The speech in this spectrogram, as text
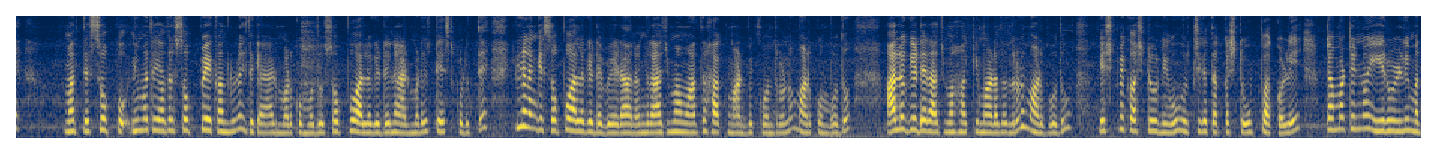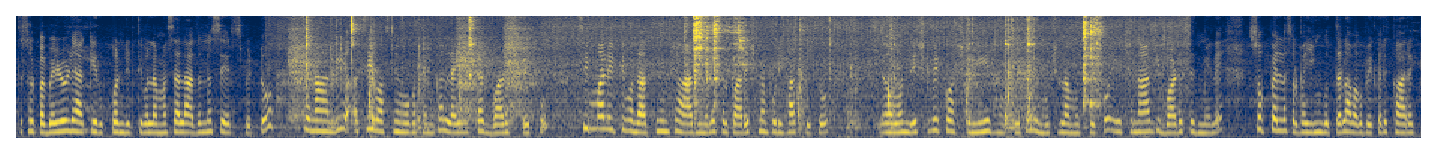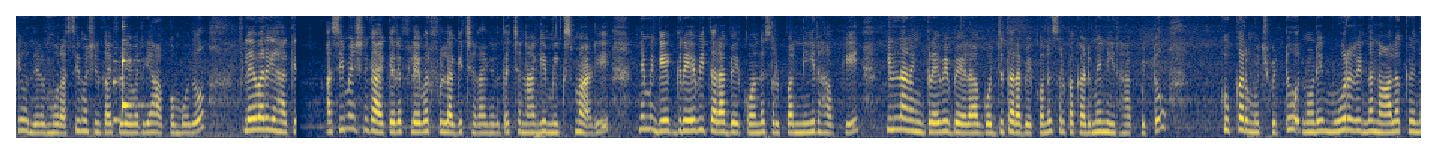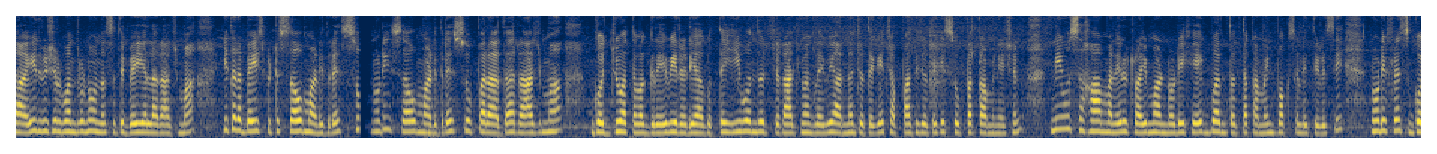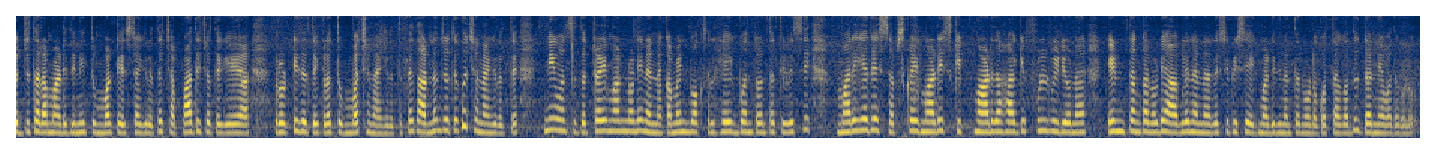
ಮತ್ತು ಸೊಪ್ಪು, ನಿಮ್ಮ ಹತ್ರ ಯಾವ್ದಾರು ಸೊಪ್ಪು ಬೇಕಂದ್ರೂ ಇದಕ್ಕೆ ಆ್ಯಡ್ ಮಾಡ್ಕೊಬೋದು. ಸೊಪ್ಪು, ಆಲೂಗಡ್ಡೆನ ಆ್ಯಡ್ ಮಾಡಿದ್ರೆ ಟೇಸ್ಟ್ ಕೊಡುತ್ತೆ. ಇಲ್ಲ ನನಗೆ ಸೊಪ್ಪು, ಆಲೂಗಡ್ಡೆ ಬೇಡ, ನಂಗೆ ರಾಜ್ಮಾ ಮಾತ್ರ ಹಾಕಿ ಮಾಡಬೇಕು ಅಂದ್ರೂ ಮಾಡ್ಕೊಬೋದು. ಆಲೂಗೆಡ್ಡೆ, ರಾಜ್ಮಾ ಹಾಕಿ ಮಾಡೋದಂದ್ರೂ ಮಾಡ್ಬೋದು. ಎಷ್ಟು ಬೇಕೋ ಅಷ್ಟು ನೀವು ರುಚಿಗೆ ತಕ್ಕಷ್ಟು ಉಪ್ಪು ಹಾಕ್ಕೊಳ್ಳಿ ಟಮಟೆನೂ, ಈರುಳ್ಳಿ ಮತ್ತು ಸ್ವಲ್ಪ ಬೆಳ್ಳುಳ್ಳಿ ಹಾಕಿ ರುಬ್ಕೊಂಡಿರ್ತೀವಲ್ಲ ಮಸಾಲ, ಅದನ್ನು ಸೇರಿಸ್ಬಿಟ್ಟು ಚೆನ್ನಾಗಿ ಹಸಿ ವಾಸನೆ ಹೋಗೋ ತನಕ ಲೈಟಾಗಿ ಬಾಡಿಸ್ಬೇಕು. ಸಿಮ್ಮಲ್ಲಿ ಇಟ್ಟು ಒಂದು ಹತ್ತು ನಿಮಿಷ ಆದಮೇಲೆ ಸ್ವಲ್ಪ ಅರಿಶಿನ ಪುಡಿ ಹಾಕಿಬಿಟ್ಟು ಒಂದು ಎಷ್ಟು ಬೇಕೋ ಅಷ್ಟು ನೀರು ಹಾಕಿಬಿಟ್ಟು ನೀವು ಮುಚ್ಚಳ ಮುಚ್ಚಬೇಕು ಈ ಚೆನ್ನಾಗಿ ಬಾಡಿಸಿದ ಮೇಲೆ ಸೊಪ್ಪೆಲ್ಲ ಸ್ವಲ್ಪ ಹಿಂಗುತ್ತಲ್ಲ ಅವಾಗ ಬೇಕಾದ್ರೆ ಖಾರಕ್ಕೆ ಒಂದು ಎರಡು ಮೂರು ಹಸಿಮೆಣ್ಸಿನ್ಕಾಯಿ ಫ್ಲೇವರ್ಗೆ ಹಾಕ್ಕೊಬೋದು ಫ್ಲೇವರ್ಗೆ ಹಾಕಿ ಹಸಿಮೆಣ್ಸಿನ್ಕಾಯಿ ಹಾಕಿದರೆ ಫ್ಲೇವರ್ ಫುಲ್ಲಾಗಿ ಚೆನ್ನಾಗಿರುತ್ತೆ, ಚೆನ್ನಾಗಿ ಮಿಕ್ಸ್ ಮಾಡಿ. ನಿಮಗೆ ಗ್ರೇವಿ ಥರ ಬೇಕು ಅಂದರೆ ಸ್ವಲ್ಪ ನೀರು ಹಾಕಿ, ಇಲ್ಲ ನಂಗೆ ಗ್ರೇವಿ ಬೇಡ, ಗೊಜ್ಜು ಥರ ಬೇಕು ಅಂದರೆ ಸ್ವಲ್ಪ ಕಡಿಮೆ ನೀರು ಹಾಕಿಬಿಟ್ಟು ಕುಕ್ಕರ್ ಮುಚ್ಚಿಬಿಟ್ಟು ನೋಡಿ, ಮೂರರಿಂದ ನಾಲ್ಕರಿಂದ ಐದು ವಿಷಲ್ ಬಂದ್ರೂ ಒಂದೊಂದು ಸತಿ ಬೇಯಲ್ಲ ರಾಜ್ಮಾ. ಈ ಥರ ಬೇಯಿಸ್ಬಿಟ್ಟು ಸರ್ವ್ ಮಾಡಿದರೆ ಸು, ನೋಡಿ ಸರ್ವ್ ಮಾಡಿದರೆ ಸೂಪರ್ ಆದ ರಾಜ್ಮಾ ಗೊಜ್ಜು ಅಥವಾ ಗ್ರೇವಿ ರೆಡಿ ಆಗುತ್ತೆ. ಈ ಒಂದು ರಾಜ್ಮಾ ಗ್ರೇವಿ ಅನ್ನ ಜೊತೆಗೆ, ಚಪಾತಿ ಜೊತೆಗೆ ಸೂಪರ್ ಕಾಂಬಿನೇಷನ್. ನೀವು ಸಹ ಮನೇಲಿ ಟ್ರೈ ಮಾಡಿ ನೋಡಿ, ಹೇಗೆ ಬಂತು ಅಂತ ಕಮೆಂಟ್ ಬಾಕ್ಸಲ್ಲಿ ತಿಳಿಸಿ. ನೋಡಿ ಫ್ರೆಂಡ್ಸ್, ಗೊಜ್ಜು ಥರ ಮಾಡಿದ್ದೀನಿ, ತುಂಬ ಟೇಸ್ಟಾಗಿರುತ್ತೆ ಚಪಾತಿ ಜೊತೆಗೆ, ರೊಟ್ಟಿ ಜೊತೆಗೆಲ್ಲ ತುಂಬ ಚೆನ್ನಾಗಿರುತ್ತೆ. ಫ್ರೆಂಡ್ಸ್ ಅನ್ನದ ಜೊತೆಗೂ ಚೆನ್ನಾಗಿರುತ್ತೆ. ನೀವು ಒಂದು ಟ್ರೈ ಮಾಡಿ ನೋಡಿ ನನ್ನ ಕಮೆಂಟ್ ಬಾಕ್ಸಲ್ಲಿ ಹೇಗೆ ಬಂತು ಅಂತ ತಿಳಿಸಿ ಮರೆಯದೆ ಸಬ್ಸ್ಕ್ರೈಬ್ ಮಾಡಿ ಸ್ಕಿಪ್ ಮಾಡಿದ ಹಾಗೆ ಫುಲ್ ವಿಡಿಯೋನ ಎಂಟು ತನಕ ನೋಡಿ, ಆಗಲೇ ನನ್ನ ರೆಸಿಪೀಸ್ ಹೇಗೆ ಮಾಡಿದ್ದೀನಿ ಅಂತ ನೋಡೋ ಗೊತ್ತಾಗೋದು. ಧನ್ಯವಾದಗಳು.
